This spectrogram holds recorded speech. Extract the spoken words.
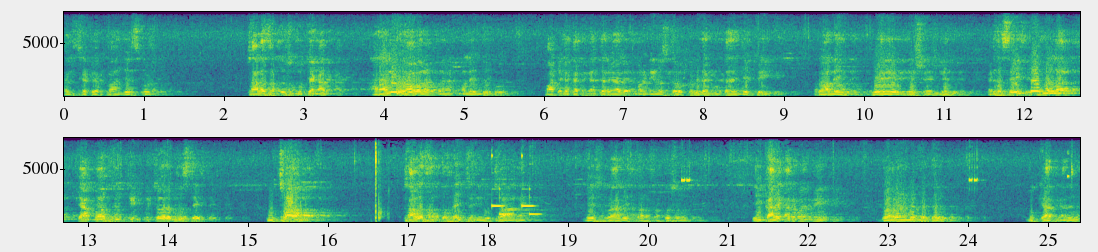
కలిసికట్టుగా ప్లాన్ చేసుకోవడం చాలా సంతోషం. ముఖ్యంగా ఆ ర్యాలీ రావాలనుకున్నాను. మళ్ళీ ఎందుకు? పార్టీలకు అతీతంగా జరగాలి. మరి నేను వస్తే ఒక్క విధంగా ఉంటుందని చెప్పి రాలేదు. వేరే ఉద్దేశం ఏం లేదు. అట్ ద సేమ్ టైం మళ్ళీ క్యాంప్ ఆఫీస్ నుంచి వచ్చే వరకు చూస్తే ఉత్సాహం చాలా సంతోషం ఇచ్చింది ఈ ఉత్సాహాన్ని. దేశం ర్యాలీ చాలా సంతోషం. ఈ కార్యక్రమాన్ని గౌరవంలో పెద్దలు ముఖ్య అతిథులు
